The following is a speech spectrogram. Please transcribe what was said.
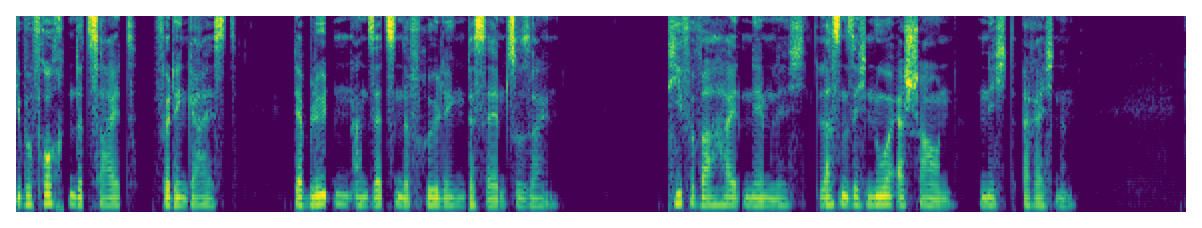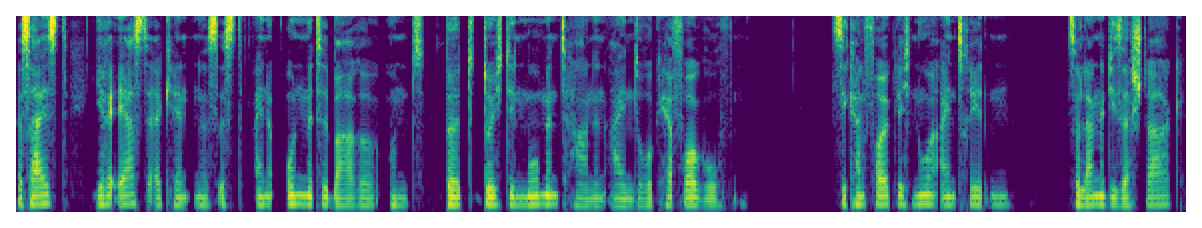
die befruchtende Zeit für den Geist, der Blüten ansetzende Frühling desselben zu sein. Tiefe Wahrheiten nämlich lassen sich nur erschauen, nicht errechnen. Das heißt, ihre erste Erkenntnis ist eine unmittelbare und wird durch den momentanen Eindruck hervorgerufen. Sie kann folglich nur eintreten, solange dieser stark,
